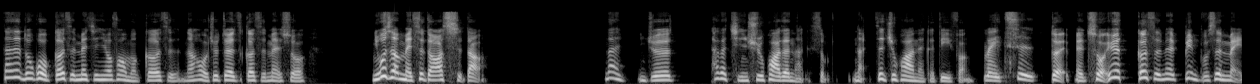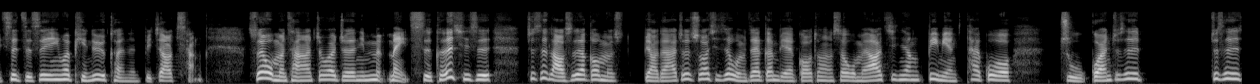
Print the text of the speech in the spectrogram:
但是如果鸽子妹今天又放我们鸽子，然后我就对鸽子妹说：“你为什么每次都要迟到？”那你觉得她的情绪化在哪什么哪这句话哪个地方？每次对，没错，因为歌词妹并不是每次，只是因为频率可能比较长，所以我们常常就会觉得你每每次，可是其实就是老师要跟我们表达，就是说，其实我们在跟别人沟通的时候，我们要尽量避免太过主观，就是就是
